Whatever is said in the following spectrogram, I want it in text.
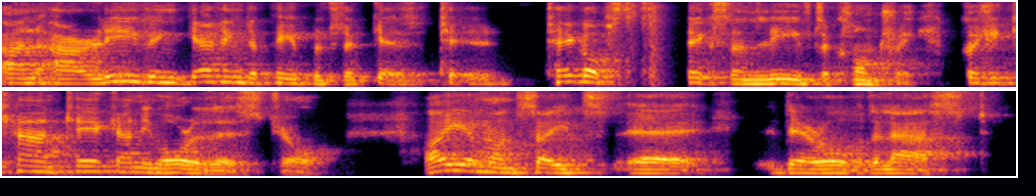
and are leaving, getting the people to get to take up sticks and leave the country because you can't take any more of this, Joe. I am on sites uh, there over the last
